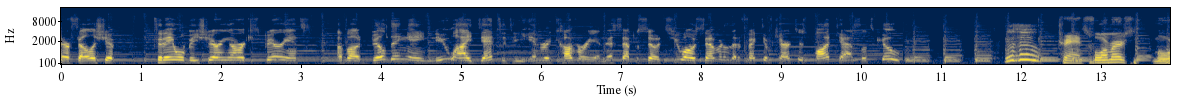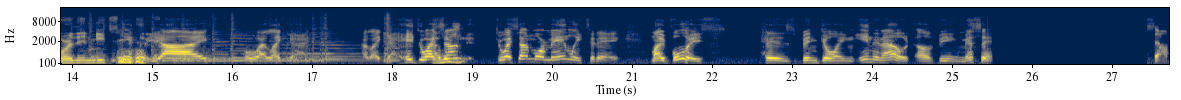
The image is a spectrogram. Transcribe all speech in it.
or fellowship. Today we'll be sharing our experience about building a new identity in recovery in this episode 207 of the Defective Characters podcast. Let's go. Woohoo! Transformers, more than meets the eye. Oh, I like that. I like that. Hey, do I, I sound was... do I sound more manly today? My voice has been going in and out of being missing. So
